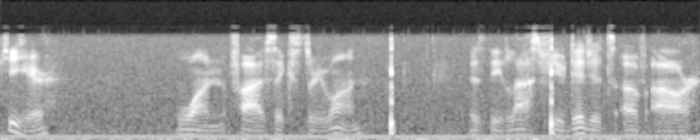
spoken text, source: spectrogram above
key here, 15631 is the last few digits of our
